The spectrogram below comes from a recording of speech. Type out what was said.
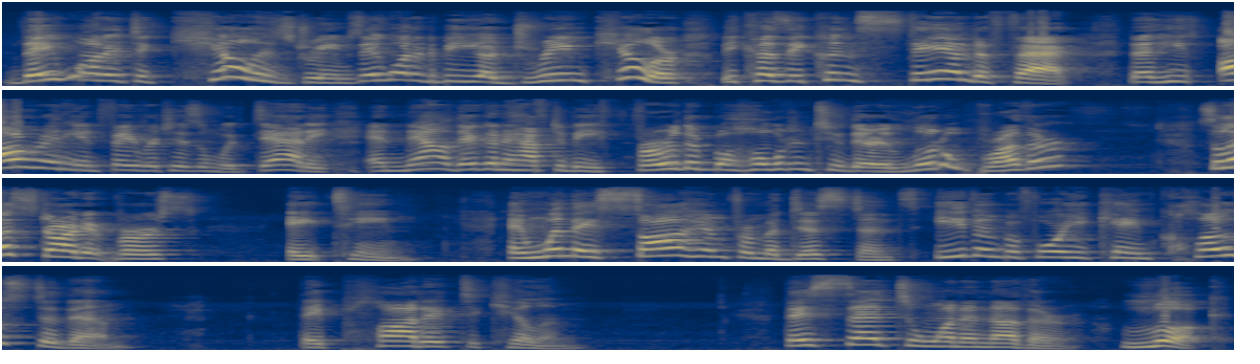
They wanted to kill his dreams. They wanted to be a dream killer because they couldn't stand the fact that he's already in favoritism with daddy. And now they're going to have to be further beholden to their little brother. So let's start at verse 18. And when they saw him from a distance, even before he came close to them, they plotted to kill him. They said to one another, Look,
